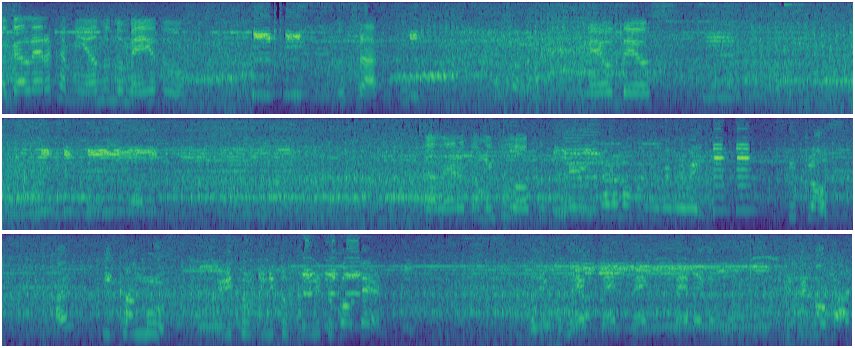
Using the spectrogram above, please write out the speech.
A galera caminhando no meio do, do tráfico. Meu Deus. Galera tá muito louca. Hey, no, no, no, wait, wait, wait, wait, wait. It's too close. And he can't move. You need to, you need to, you need to go there. So you, Back, back, back, back, I can move. you can go back.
